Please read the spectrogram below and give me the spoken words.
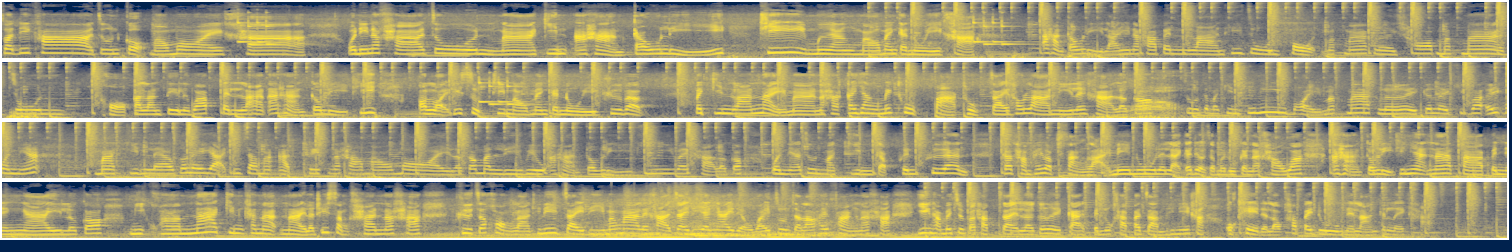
สวัสดีค่ะ จูนโกะเมาส์มอยค่ะ วันนี้นะคะจูนมากินอาหารเกาหลีที่เมืองเมาส์แมนกานุยค่ะ อาหารเกาหลีร้านนี้นะคะ เป็นร้านที่จูนโปรดมาก ๆ เลยชอบมาก ๆ จูนขอการันตีเลยว่าเป็นร้านอาหารเกาหลีที่อร่อยที่สุดที่เมาส์แมนกานุยคือแบบ ไปกินร้านไหนมานะคะ ก็ยังไม่ถูกปากถูกใจเท่าร้านนี้เลยค่ะ แล้วก็จูนจะมากินที่นี่บ่อยมาก ๆเลย ก็เลยคิดว่าเอ้ยวันเนี้ย มากินแล้วก็เลยอยากที่จะมาอัดคลิปนะคะ เมาส์มอย แล้วก็มารีวิวอาหารเกาหลีที่นี่ไว้ค่ะ แล้วก็วันนี้จูนมากินกับเพื่อนๆ ก็ทำให้แบบสั่งหลายเมนูเลยแหละก็เดี๋ยวจะมาดูกันนะคะ ว่าอาหารเกาหลีที่เนี่ยหน้าตาเป็นยังไง แล้วก็มีความน่ากินขนาดไหนและที่สำคัญนะคะ คือเจ้าของร้านที่นี่ใจดีมากๆเลยค่ะ ใจดียังไงเดี๋ยวไว้จูนจะเล่าให้ฟังนะคะ ยิ่งทำให้จูนประทับใจแล้วก็เลยกลายเป็นลูกค้าประจำที่นี่ค่ะโอเค เดี๋ยวเราเข้าไปดูในร้านกันเลยค่ะ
